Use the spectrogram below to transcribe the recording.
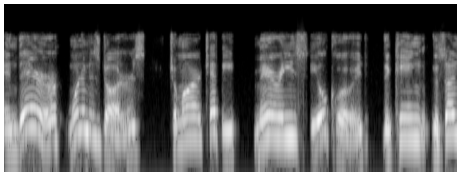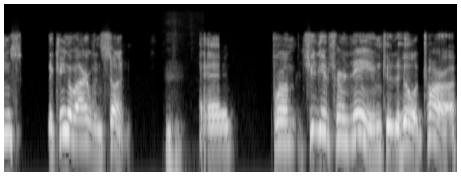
And there, one of his daughters, Tamar Tephi, marries Eocloid, the king, the son's, the king of Ireland's son. Mhm. And from she gives her name to the hill of Tara,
